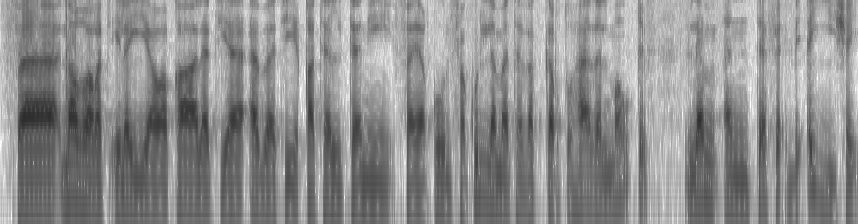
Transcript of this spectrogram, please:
فنظرت إلي وقالت يا أبتي قتلتني فيقول فكلما تذكرت هذا الموقف لم أنتفع بأي شيء.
